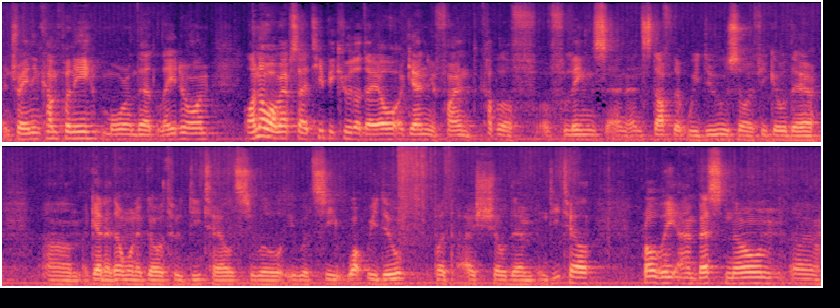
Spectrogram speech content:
and training company. More on that later on. On our website, tpq.io, again, you find a couple of, of links and, and stuff that we do. So if you go there, um, again, I don't want to go through details. You will you will see what we do, but I show them in detail. Probably I'm best known uh,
